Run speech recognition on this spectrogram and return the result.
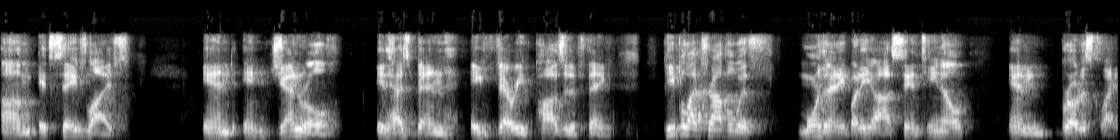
um, it saves lives, and in general, it has been a very positive thing. People I travel with more than anybody, uh, Santino and Brodus Clay.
